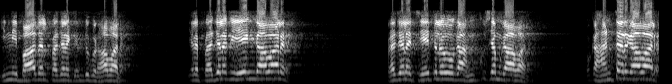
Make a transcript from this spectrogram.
ఇన్ని బాధలు ప్రజలకు ఎందుకు రావాలి? ఇలా ప్రజలకు ఏం కావాలి? ప్రజల చేతిలో ఒక అంకుశం కావాలి ఒక హంటర్ కావాలి.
